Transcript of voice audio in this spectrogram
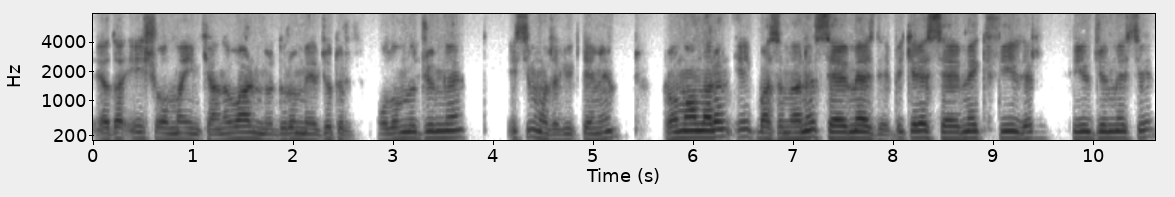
ya da iş olma imkanı var mı? Durum mevcuttur. Olumlu cümle isim olacak yüklemi. Romanların ilk basımlarını sevmezdi. Bir kere sevmek fiildir. Fiil cümlesi.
